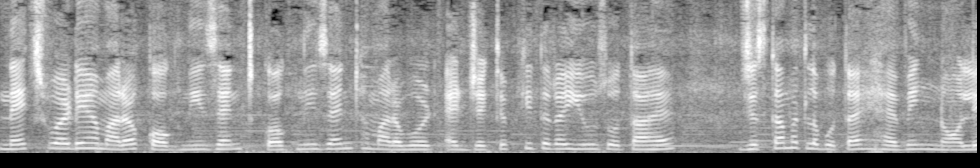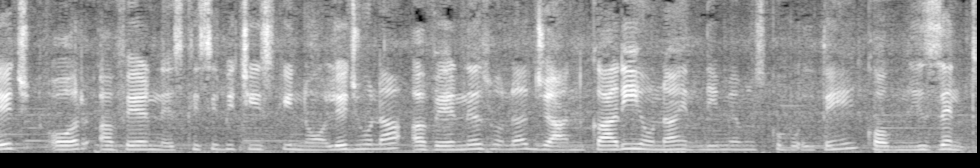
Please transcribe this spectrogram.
नेक्स्ट वर्ड है हमारा कॉग्निजेंट कॉग्निजेंट हमारा वर्ड एडजेक्टिव की तरह यूज़ होता है, जिसका मतलब होता है हैविंग नॉलेज और अवेयरनेस किसी भी चीज़ की नॉलेज होना अवेयरनेस होना, जानकारी होना, हिंदी में हम उसको बोलते हैं कॉग्निजेंट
